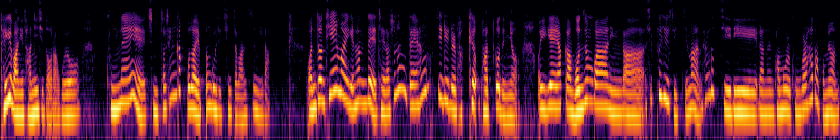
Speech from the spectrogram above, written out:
되게 많이 다니시더라고요. 국내에 진짜 생각보다 예쁜 곳이 진짜 많습니다. 완전 TMI이긴 한데 제가 수능 때 한국 지리를 봤거든요. 어, 이게 약간 뭔 상관인가 싶으실 수 있지만 한국 지리라는 과목을 공부를 하다 보면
